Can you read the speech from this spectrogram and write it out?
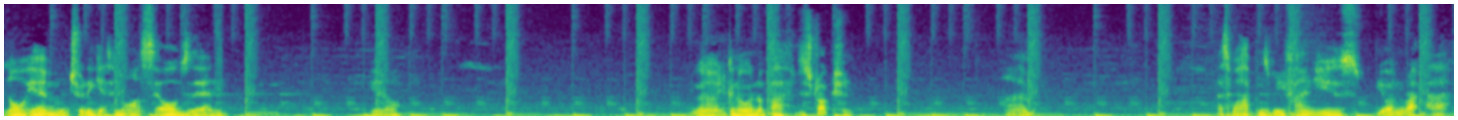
know him and truly get to know ourselves, then you know you're gonna you're gonna go on a path of destruction. Um, that's what happens when you find Jesus. You're on the right path.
